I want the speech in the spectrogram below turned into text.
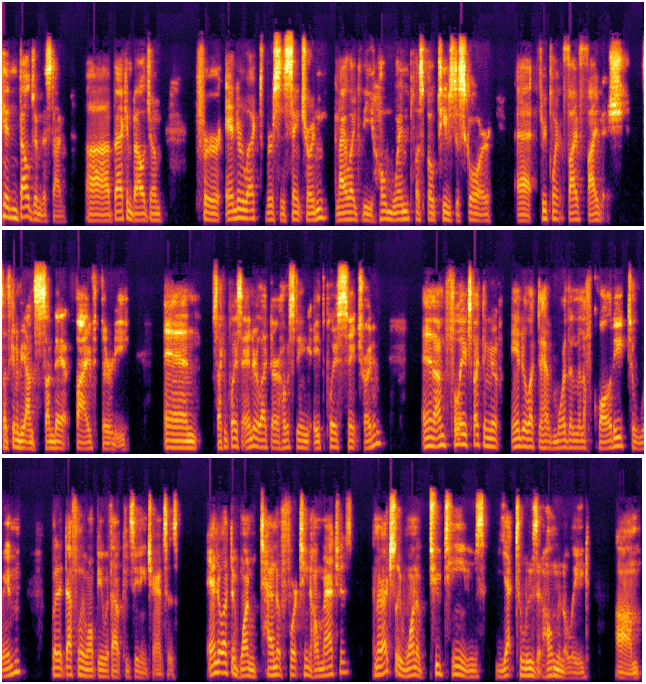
in Belgium this time. Uh, back in Belgium for Anderlecht versus St. Truiden, and I like the home win plus both teams to score at 3.55 ish. So that's going to be on Sunday at 5:30. And second place, Anderlecht are hosting eighth place St. Truiden. And I'm fully expecting Anderlecht to have more than enough quality to win, but it definitely won't be without conceding chances. Anderlecht have won 10 of 14 home matches, and they're actually one of two teams yet to lose at home in the league. Um,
